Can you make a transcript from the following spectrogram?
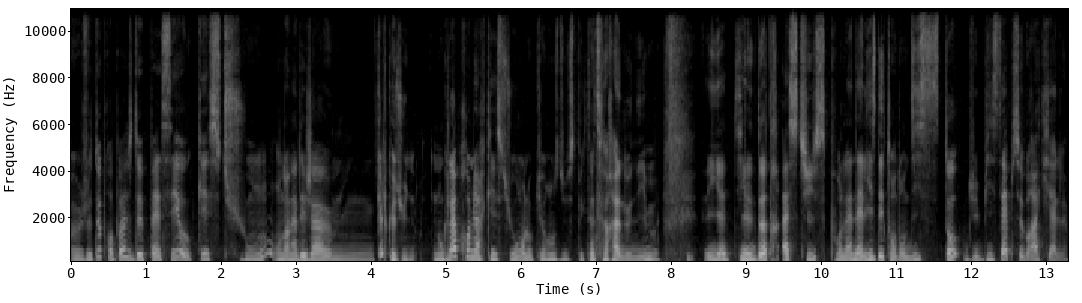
Euh, je te propose de passer aux questions. On en a déjà quelques-unes. Donc, la première question, en l'occurrence du spectateur anonyme, y a-t-il d'autres astuces pour l'analyse des tendons distaux du biceps brachial?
